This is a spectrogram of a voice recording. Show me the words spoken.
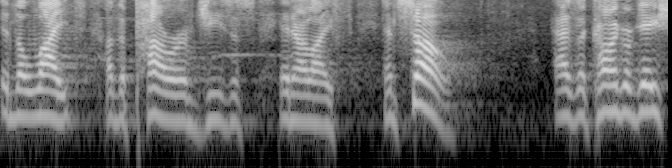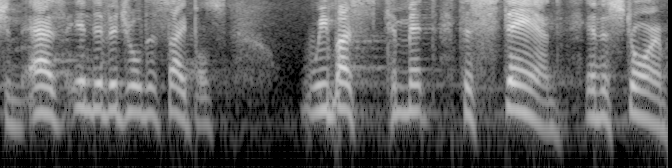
in the light of the power of Jesus in our life. And so, as a congregation, as individual disciples, we must commit to stand in the storm,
